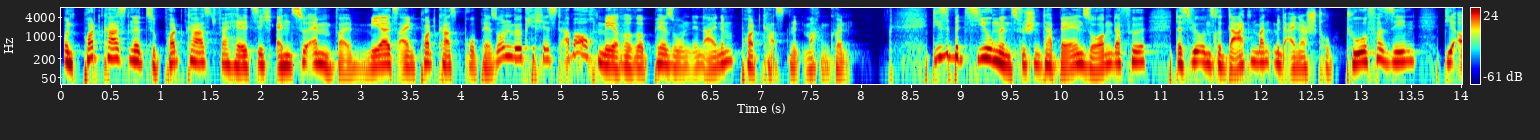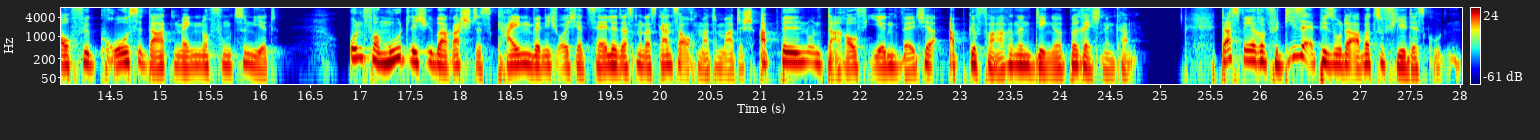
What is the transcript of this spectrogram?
Und Podcastende zu Podcast verhält sich N zu M, weil mehr als ein Podcast pro Person möglich ist, aber auch mehrere Personen in einem Podcast mitmachen können. Diese Beziehungen zwischen Tabellen sorgen dafür, dass wir unsere Datenbank mit einer Struktur versehen, die auch für große Datenmengen noch funktioniert. Und vermutlich überrascht es keinen, wenn ich euch erzähle, dass man das Ganze auch mathematisch abbilden und darauf irgendwelche abgefahrenen Dinge berechnen kann. Das wäre für diese Episode aber zu viel des Guten.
